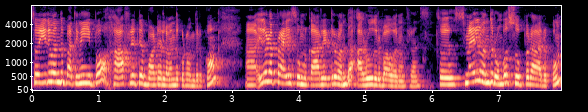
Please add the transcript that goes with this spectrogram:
ஸோ இது வந்து பார்த்தீங்கன்னா இப்போது ஹாஃப் லிட்டர் பாட்டிலில் வந்து கொண்டு வந்திருக்கோம். இதோட ப்ரைஸ் உங்களுக்கு ஆறு லிட்டர் வந்து அறுபது ரூபாய் வரும் ஃப்ரெண்ட்ஸ் ஸோ ஸ்மெல் வந்து ரொம்ப சூப்பராக இருக்கும்.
